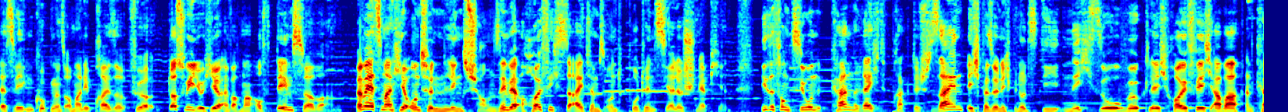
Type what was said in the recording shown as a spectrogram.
deswegen gucken wir uns auch mal die Preise für das Video hier einfach mal auf dem Server an. Wenn wir jetzt mal hier unten links schauen, sehen wir häufigste Items und potenzielle Schnäppchen. Diese Funktion kann recht praktisch sein. Ich persönlich benutze die nicht so wirklich häufig, aber man kann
